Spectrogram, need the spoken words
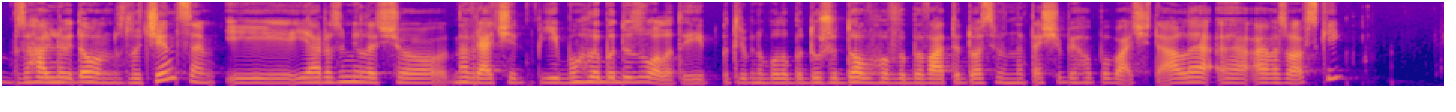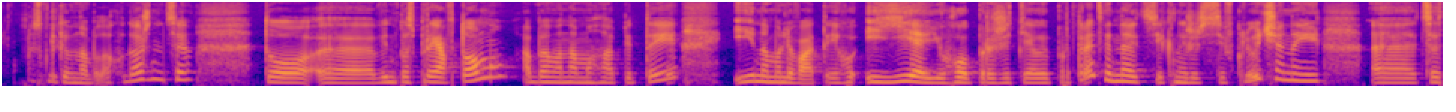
Загальновідомим злочинцем, і я розуміла, що навряд чи їй могли би дозволити, їй потрібно було б дуже довго вибивати дозвіл на те, щоб його побачити. Але е, Айвазовський. Оскільки вона була художницею, то е, він посприяв тому, аби вона могла піти і намалювати його. І є його прижиттєвий портрет. Він навіть в цій книжечці включений. Е, це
